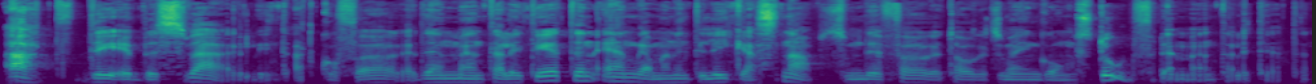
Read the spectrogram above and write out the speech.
att det är besvärligt att gå före. Den mentaliteten ändrar man inte lika snabbt som det företaget som en gång stod för den mentaliteten.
